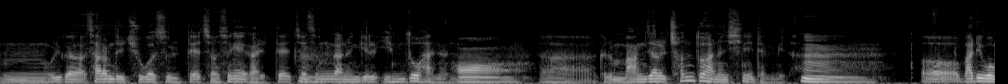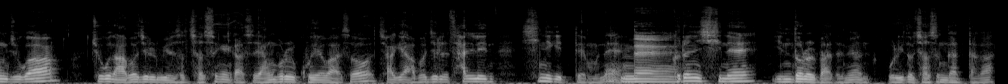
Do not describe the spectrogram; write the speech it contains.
음, 우리가 사람들이 죽었을 때 저승에 갈 때 저승 음. 가는 길을 인도하는 어. 아, 그런 망자를 천도하는 신이 됩니다. 음. 어, 바리공주가 죽은 아버지를 위해서 저승에 가서 약물을 구해와서 자기 아버지를 살린 신이기 때문에 네. 그런 신의 인도를 받으면 우리도 저승 갔다가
